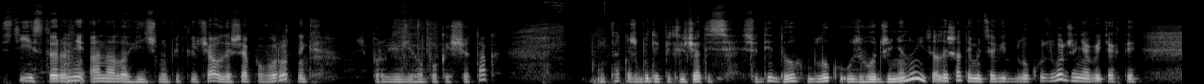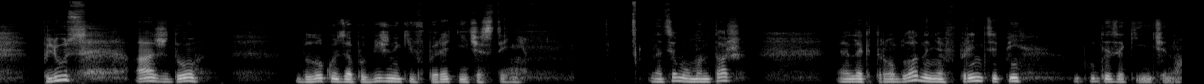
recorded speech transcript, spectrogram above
З тієї сторони аналогічно підключав лише поворотник. Провів його поки що так. Також буде підключатись сюди до блоку узгодження. Ну і залишатиметься від блоку узгодження витягти плюс аж до блоку запобіжників в передній частині. На цьому монтаж електрообладнання, в принципі, буде закінчено.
